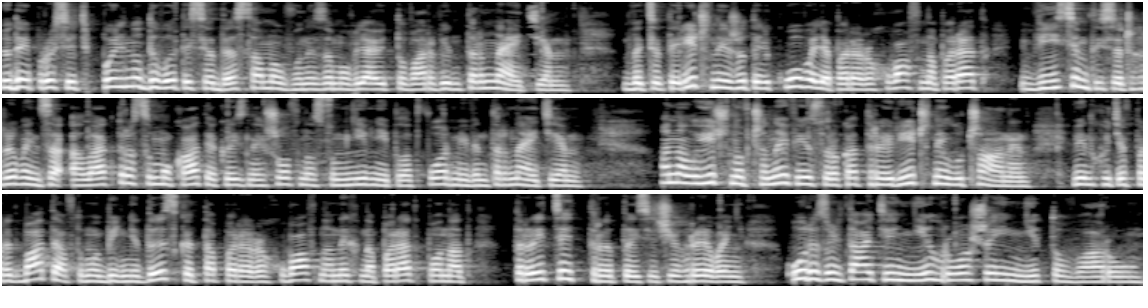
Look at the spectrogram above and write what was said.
Людей просять пильно дивитися, де саме вони замовляють товар в інтернеті. 20-річний житель Коваля перерахував наперед 8 тисяч гривень за електросамокат, який знайшов на сумнівній платформі в інтернеті. Аналогічно вчинив і 43-річний лучанин. Він хотів придбати автомобільні диски та перерахував на них наперед понад 33 тисячі гривень. У результаті ні грошей, ні товару.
